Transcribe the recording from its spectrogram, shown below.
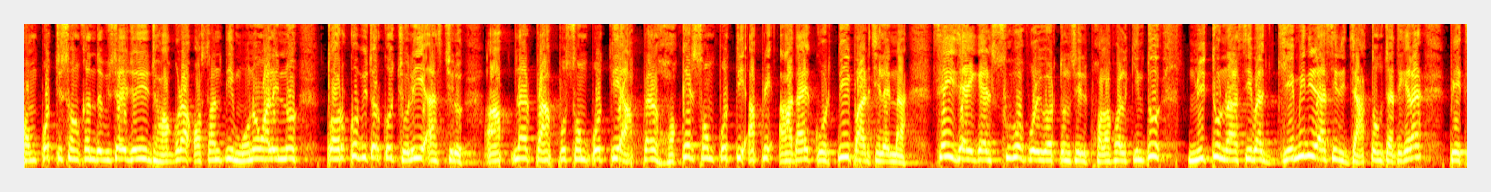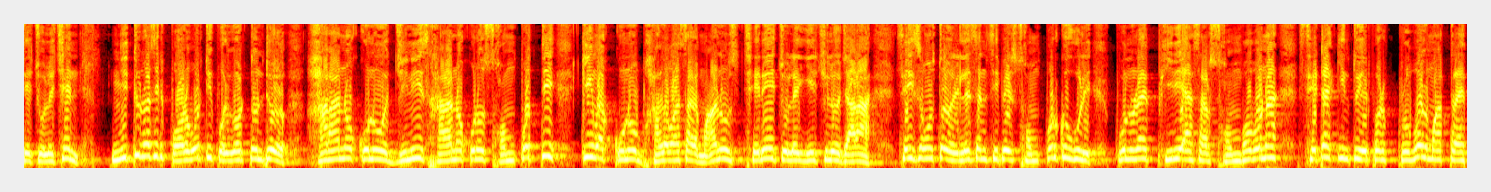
সম্পত্তি সংক্রান্ত বিষয়ে যদি ঝগড়া, অশান্তি, মনোমালিন্য, তর্ক বিতর্ক চলেই আসছিল, আপনার প্রাপ্য সম্পত্তি, আপনার হকের সম্পত্তি আপনি আদায় করতেই পারছিলেন না। সেই জায়গায় শুভ পরিবর্তনশীল ফলাফল কিন্তু মিথুন রাশি বা গেমিনী রাশির জাতক জাতিকারা পেতে চলেছেন। মিথুন রাশির পরবর্তী পরিবর্তনটি হারানো কোনো জিনিস, হারানো কোনো সম্পত্তি, কিংবা কোনো ভালোবাসার মানুষ ছেড়ে চলে গিয়েছিল যারা। সেই সমস্ত রিলেশনশিপের সম্পর্কগুলি পুনরায় ফিরে আসার সম্ভাবনা, সেটা কিন্তু এরপর প্রবল মাত্রায়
